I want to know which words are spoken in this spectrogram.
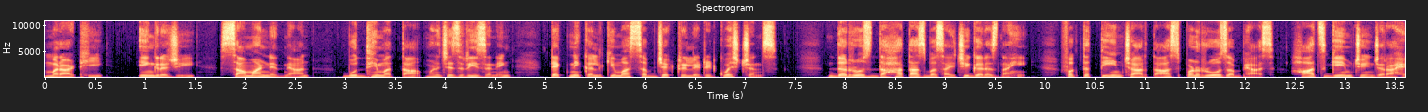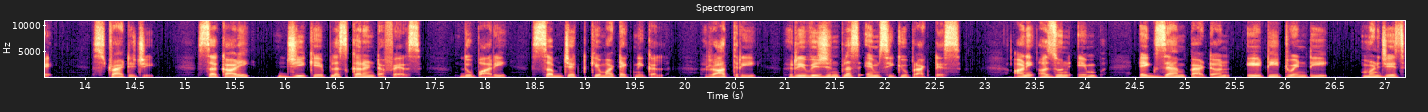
मराठी इंग्रजी सामान्य ज्ञान बुद्धिमत्ता म्हणजेच रिझनिंग टेक्निकल किंवा सब्जेक्ट रिलेटेड क्वेश्चन्स दररोज दहा तास बसायची गरज नाही. फक्त तीन चार तास पण रोज अभ्यास. हाच गेम चेंजर आहे. स्ट्रॅटेजी सकाळी G K plus current affairs दुपारी सब्जेक्ट किंवा टेक्निकल रात्री revision plus M C Q practice आणि अजून imp exam pattern eighty twenty म्हणजेच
